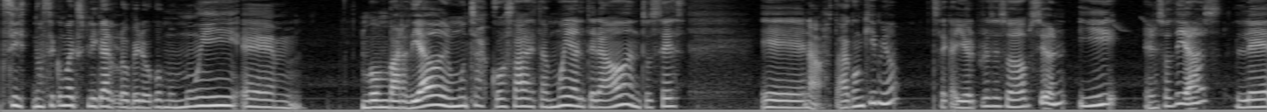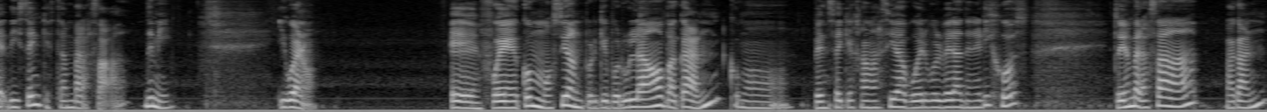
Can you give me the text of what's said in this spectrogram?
Sí, no sé cómo explicarlo, pero como muy em, bombardeado de muchas cosas, está muy alterado, entonces, eh, nada, estaba con quimio, se cayó el proceso de adopción y en esos días le dicen que está embarazada de mí. Y bueno, eh, fue conmoción, porque por un lado, bacán, como pensé que jamás iba a poder volver a tener hijos, estoy embarazada, bacán,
